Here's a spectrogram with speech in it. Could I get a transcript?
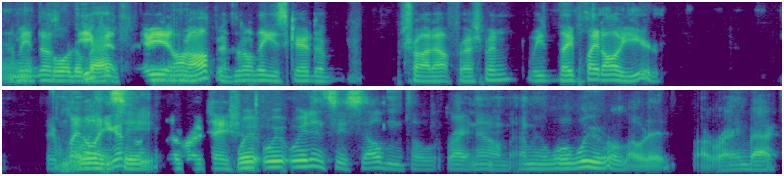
I mean, quarterback. defense, maybe on offense, I don't think he's scared to trot out freshmen. We they played all year. They I mean, played we all didn't year. see- the rotation. We, we, we didn't see Seldon until right now. I mean, well, we were loaded our running back,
